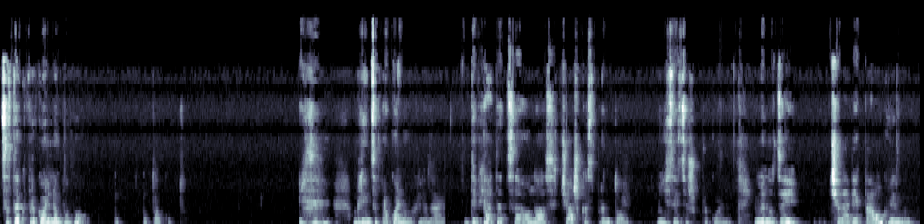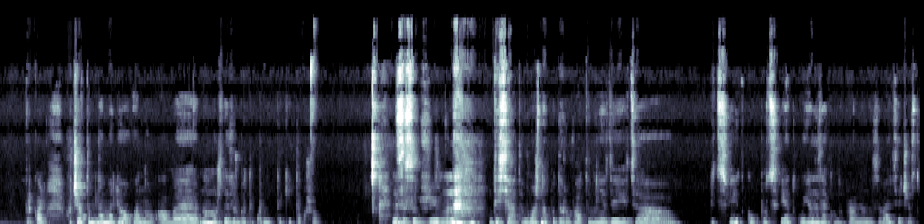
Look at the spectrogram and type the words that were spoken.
Це так прикольно було. От- Отак от. Блін, це прикольно виглядає. Дев'яте це у нас чашка з принтом. Мені здається, що прикольно. Іменно цей чоловік паук він прикольно. Хоча там намальовано, але ну, можна зробити принт такий, так що не засуджуй мене. Десяте. Можна подарувати, мені здається, підсвітку, подсвітку. Я не знаю, як вона правильно називається часто.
